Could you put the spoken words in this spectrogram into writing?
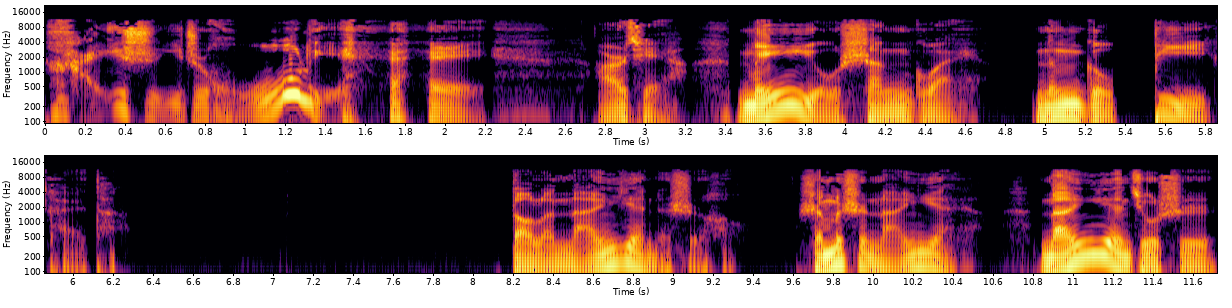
还是一只狐狸，嘿嘿，而且呀，没有山怪呀能够避开它。到了南燕的时候，什么是南燕呀？南燕就是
